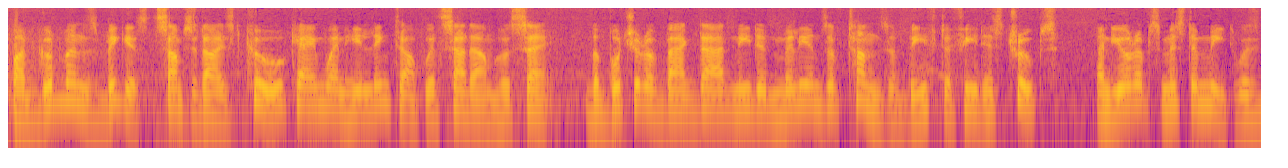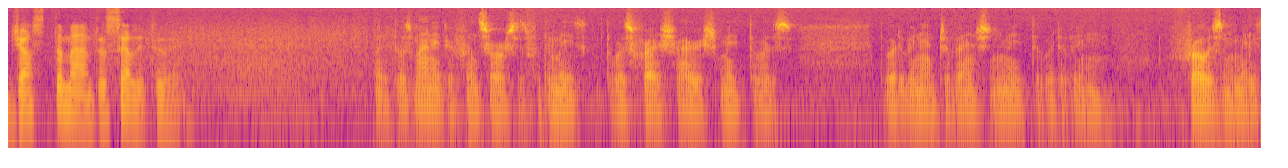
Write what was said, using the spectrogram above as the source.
But Goodman's biggest subsidized coup came when he linked up with Saddam Hussein. The butcher of Baghdad needed millions of tons of beef to feed his troops, and Europe's Mr. Meat was just the man to sell it to him. There was many different sources for the meat. There was fresh Irish meat, there was there would have been intervention meat, there would have been frozen meat.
